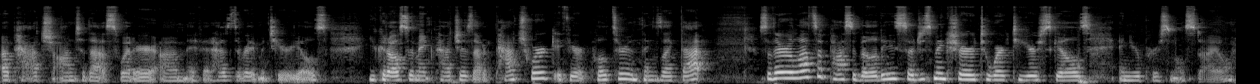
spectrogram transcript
a patch onto that sweater um, if it has the right materials. You could also make patches out of patchwork if you're a quilter and things like that. So there are lots of possibilities, so just make sure to work to your skills and your personal style.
